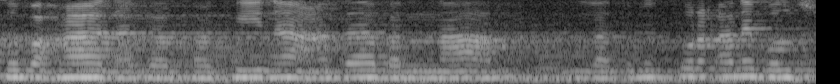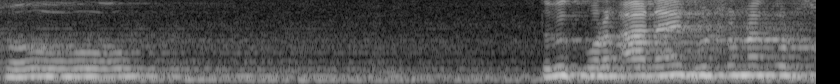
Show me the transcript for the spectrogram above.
সুবহানাকা ফাকিনা আযাবান নার আল্লাহ, তুমি কোরআনে বলছো, তুমি কোরআনে ঘোষণা করছ।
